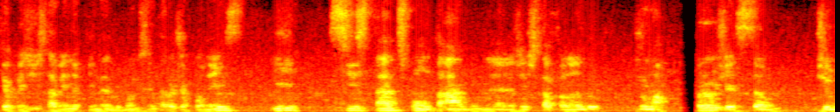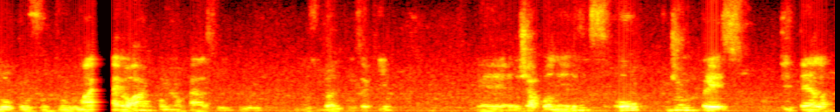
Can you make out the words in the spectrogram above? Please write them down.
que é o que a gente está vendo aqui né, do Banco Central japonês, e se está descontado, né, a gente está falando de uma projeção de lucro futuro maior, como é o caso do, dos bancos aqui é, japoneses, ou de um preço de tela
